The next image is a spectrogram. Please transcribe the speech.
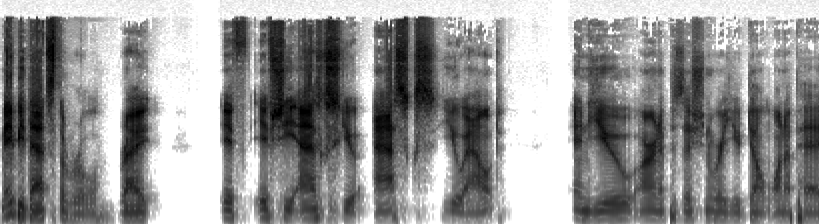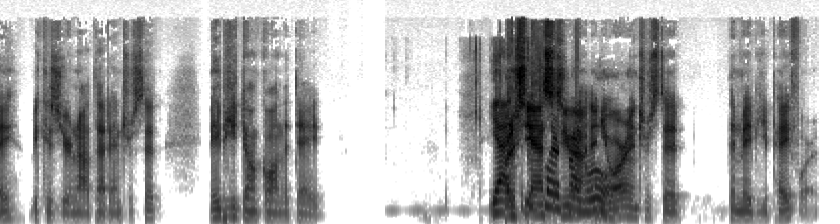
Maybe that's the rule, right? If if she asks you asks you out, and you are in a position where you don't want to pay because you're not that interested, maybe you don't go on the date. Yeah. but if she asks you out clarifying and you are interested, then maybe you pay for it.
